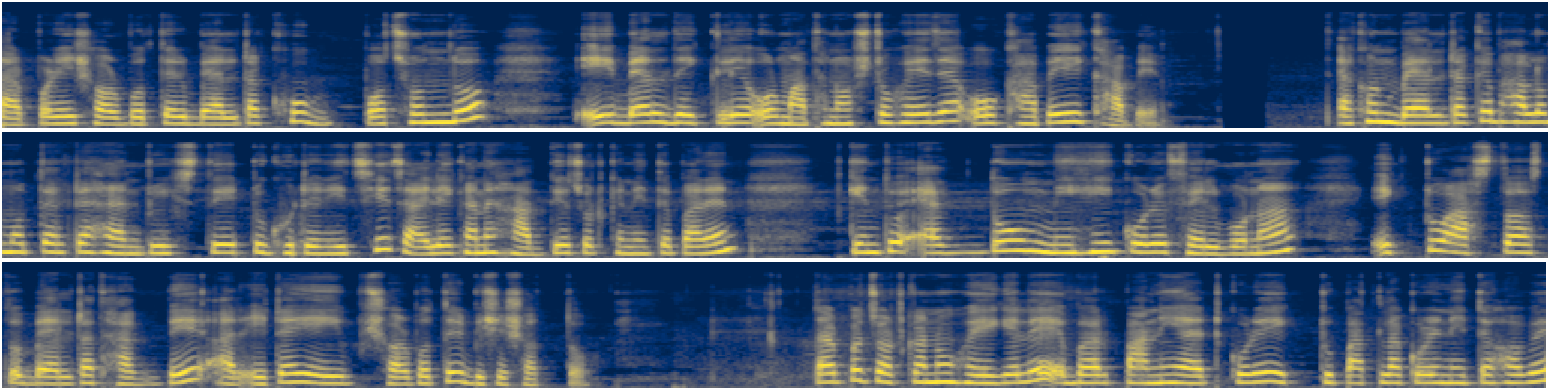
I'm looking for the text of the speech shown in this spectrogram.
তারপরে এই শরবতের বেলটা খুব পছন্দ। এই বেল দেখলে ওর মাথা নষ্ট হয়ে যায়, ও খাবেই খাবে। এখন বেলটাকে ভালো মতো একটা হ্যান্ড উইক্স দিয়ে একটু ঘুটে নিচ্ছি। চাইলে এখানে হাত দিয়ে চটকে নিতে পারেন। কিন্তু একদম মিহি করে ফেলব না। একটু আস্তে আস্তে বেলটা থাকবে আর এটাই এই শরবতের বিশেষত্ব। তারপর চটকানো হয়ে গেলে এবার পানি অ্যাড করে একটু পাতলা করে নিতে হবে।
